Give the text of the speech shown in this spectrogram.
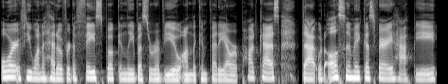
or if you want to head over to Facebook and leave us a review on the Confetti Hour podcast, that would also make us very happy.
